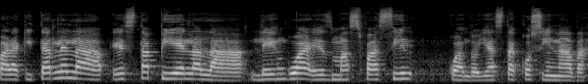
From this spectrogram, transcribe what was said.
Para quitarle la, esta piel a la lengua es más fácil cuando ya está cocinada.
